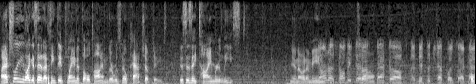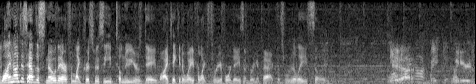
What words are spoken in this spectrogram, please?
I actually, like I said, I think they planned it the whole time. There was no patch update. This is a time released. You know what I mean? No, no, tell me get So- up, back up. I missed the checkpoint, so I But why up. not just have the snow there from like Christmas Eve till New Year's Day? Why take it away for like three or four days and bring it back? That's really silly. Well, Yeah. why not make it like Weird. an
